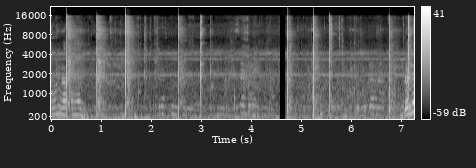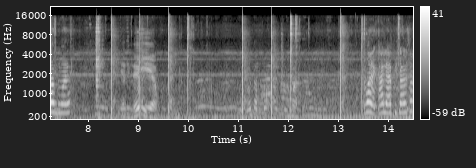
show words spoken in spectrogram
પૂરી લઈ જાઓ તમારે. તમારે કાલે આપી ચાલશે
